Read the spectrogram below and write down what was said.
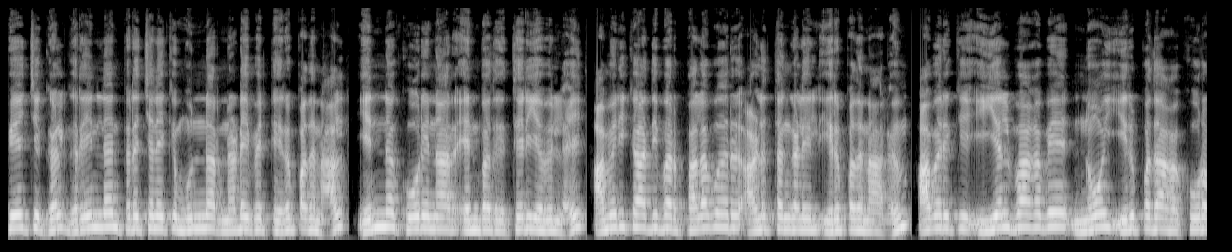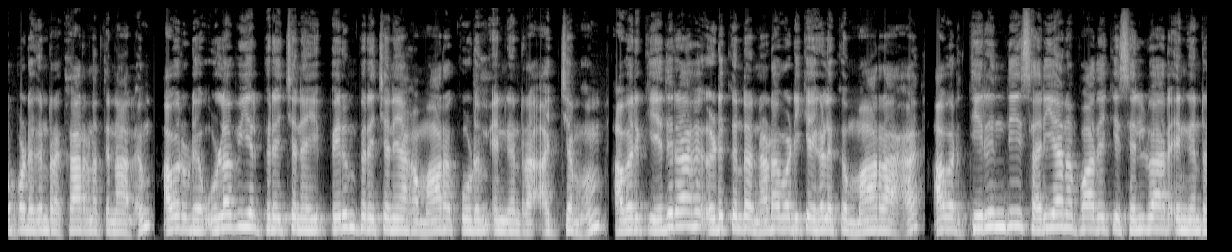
பேச்சுக்கள் கிரீன்லாந்து பிரச்சனைக்கு முன்னர் நடைபெற்று இருப்பதனால் என்ன கூறினார் என்பது தெரியவில்லை. அமெரிக்க அதிபர் பலவேறு அழுத்தங்களில் இருப்பதனாலும் அவருக்கு இயல்பாகவே நோய் இருப்பதாக கூறப்படுகின்ற காரணத்தினாலும் அவருடைய உளவியல் பிரச்சனை பெரும் பிரச்சனையாக மாறக்கூடும் என்கின்ற அச்சமும் அவருக்கு எதிராக எடுக்கின்ற நடவடிக்கைகளுக்கு மாறாக அவர் திருந்தி சரியான பாதைக்கு செல்வார் என்கின்ற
